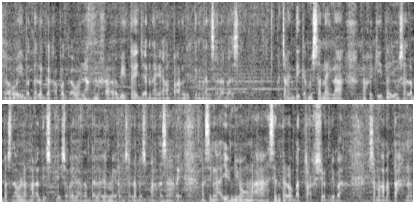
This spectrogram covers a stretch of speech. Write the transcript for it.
So, iba talaga kapag ka walang nakabitay dyan ay ang pangit tingnan sa labas. At saka hindi kami sanay na makikita yung sa labas na walang naka-display. So, kailangan talaga meron sa labas mga kasari. Kasi nga, yun yung ah, center of attraction, di ba? Sa mga mata ng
